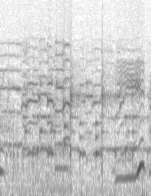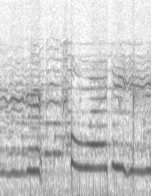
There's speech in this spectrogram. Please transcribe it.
一知不敬。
